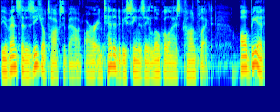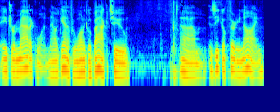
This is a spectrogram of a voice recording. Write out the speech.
the events that Ezekiel talks about are intended to be seen as a localized conflict albeit a dramatic one. Now, again, if we want to go back to um, Ezekiel 39.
